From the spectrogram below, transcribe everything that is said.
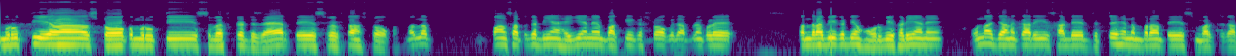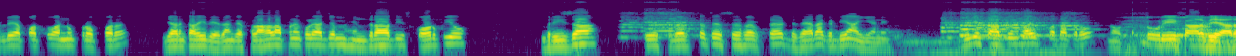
ਮਰੂਤੀ ਆ ਸਟਾਕ ਮਰੂਤੀ ਸਵਿਫਟ ਡਿਜ਼ਾਇਰ ਤੇ ਸਵਿਫਟਾਂ ਸਟਾਕ ਮਤਲਬ ਪੰਜ ਸੱਤ ਗੱਡੀਆਂ ਹੈਗੀਆਂ ਨੇ, ਬਾਕੀ ਸਟਾਕ 'ਚ ਆਪਣੇ ਕੋਲੇ 15 20 ਗੱਡੀਆਂ ਹੋਰ ਵੀ ਖੜੀਆਂ ਨੇ। ਉਹਨਾਂ ਜਾਣਕਾਰੀ ਸਾਡੇ ਦਿੱਤੇ ਹੋਏ ਨੰਬਰਾਂ ਤੇ ਸੰਪਰਕ ਕਰ ਲਿਓ, ਆਪਾਂ ਤੁਹਾਨੂੰ ਪ੍ਰੋਪਰ ਜਾਣਕਾਰੀ ਦੇ ਦਾਂਗੇ। ਫਿਲਹਾਲ ਆਪਣੇ ਕੋਲੇ ਅੱਜ ਮਹਿੰਦਰਾ ਦੀ ਸਕੋਰਪੀਓ ਬਰੀਜ਼ਾ ਤੇ ਸਵਿਫਟ ਤੇ ਸਵਿਫਟ ਡਿਜ਼ਾਇਰਾ ਗੱਡੀਆਂ ਆਈਆਂ ਨੇ। ਵੀਡੀਓ ਸਟਾਰਟ ਤੋਂ ਪਤਾ ਕਰੋ, ਨੋਟ ਧੂਰੀ ਕਾਰ ਬਾਜ਼ਾਰ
